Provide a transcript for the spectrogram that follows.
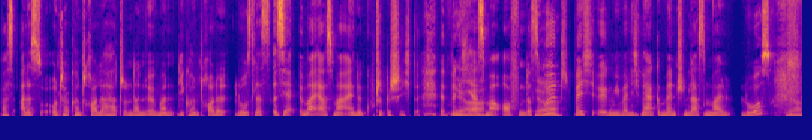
was alles unter Kontrolle hat und dann irgendwann die Kontrolle loslässt, ist ja immer erstmal eine gute Geschichte. Da bin ich Ja. erstmal offen. Das Ja. rührt mich irgendwie, wenn ich merke, Menschen lassen mal los. ja.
